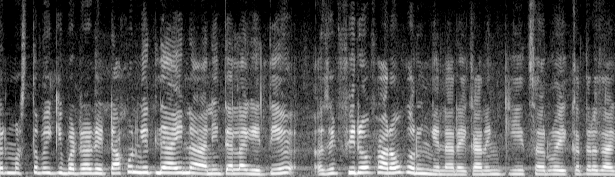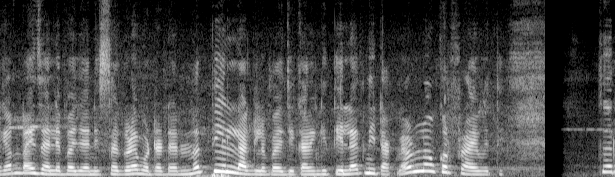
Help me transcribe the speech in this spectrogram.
तर मस्तपैकी बटाटे टाकून घेतले आहे ना आणि त्याला घेते असे फिरव फारव करून घेणार आहे. कारण की सर्व एकत्र जागेवर नाही झाले पाहिजे आणि सगळ्या बटाट्यांना तेल लागलं पाहिजे. कारण की तेलात नाही टाकल्यावर लवकर फ्राय होते. तर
